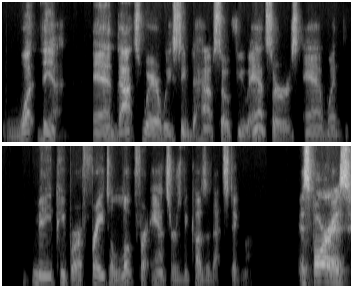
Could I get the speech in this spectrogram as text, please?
what then? And that's where we seem to have so few answers, and when many people are afraid to look for answers because of that stigma. As far as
